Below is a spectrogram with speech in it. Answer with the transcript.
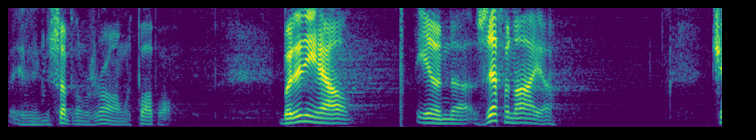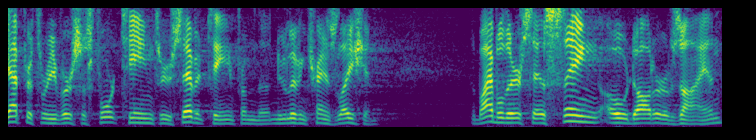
And something was wrong with Papa. But anyhow, in uh, Zephaniah chapter 3, verses 14 through 17 from the New Living Translation, the Bible there says, Sing, O daughter of Zion,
